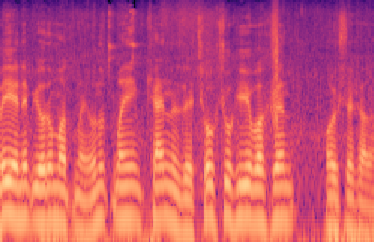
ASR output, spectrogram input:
Beğenip yorum atmayı unutmayın. Kendinize çok çok iyi bakın. Hoşçakalın.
